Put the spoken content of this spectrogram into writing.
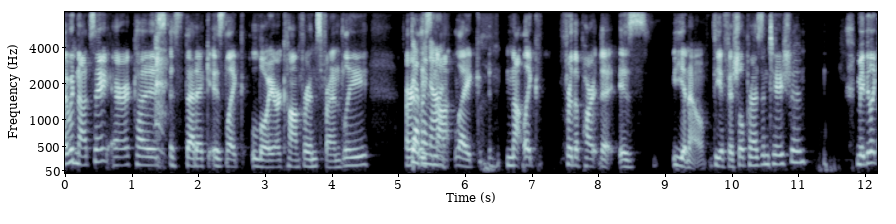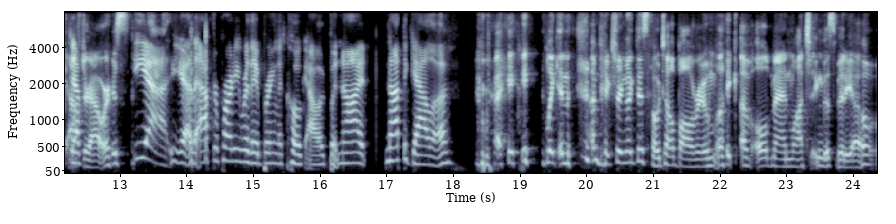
I would not say Erika's aesthetic is like lawyer conference friendly, or at least not. not. like not like for the part that is you know the official presentation. Maybe like after hours. Yeah, yeah, the after party where they bring the coke out, but not not the gala. right like in i'm picturing like this hotel ballroom like of old men watching this video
